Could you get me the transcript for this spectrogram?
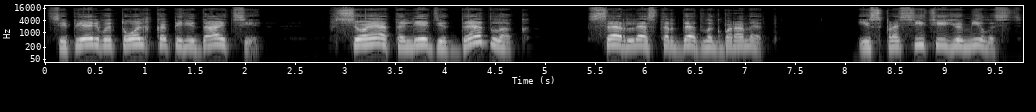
Теперь вы только передайте все это леди Дедлок, сэр Лестер Дедлок, баронет, и спросите ее милость,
